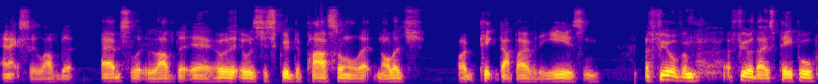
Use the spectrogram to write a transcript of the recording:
and actually loved it. Absolutely loved it. Yeah, it was just good to pass on all that knowledge I'd picked up over the years and a few of them, a few of those people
